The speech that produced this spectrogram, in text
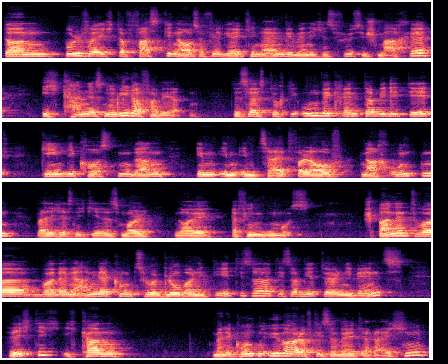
dann pulver ich da fast genauso viel Geld hinein, wie wenn ich es physisch mache. Ich kann es nur wiederverwerten. Das heißt, durch die Umwegrentabilität gehen die Kosten dann im, im, im Zeitverlauf nach unten, weil ich es nicht jedes Mal neu erfinden muss. Spannend war, war deine Anmerkung zur Globalität dieser, dieser virtuellen Events. Richtig, ich kann meine Kunden überall auf dieser Welt erreichen.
